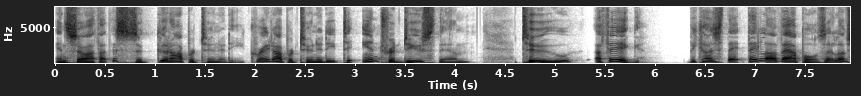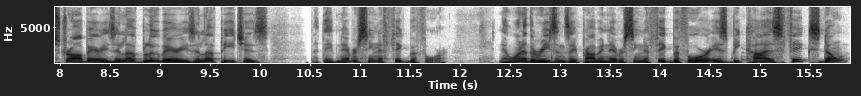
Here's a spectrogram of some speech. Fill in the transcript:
And so I thought this is a good opportunity, great opportunity to introduce them to a fig because they, they love apples, they love strawberries, they love blueberries, they love peaches, but they've never seen a fig before. Now, one of the reasons they've probably never seen a fig before is because figs don't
